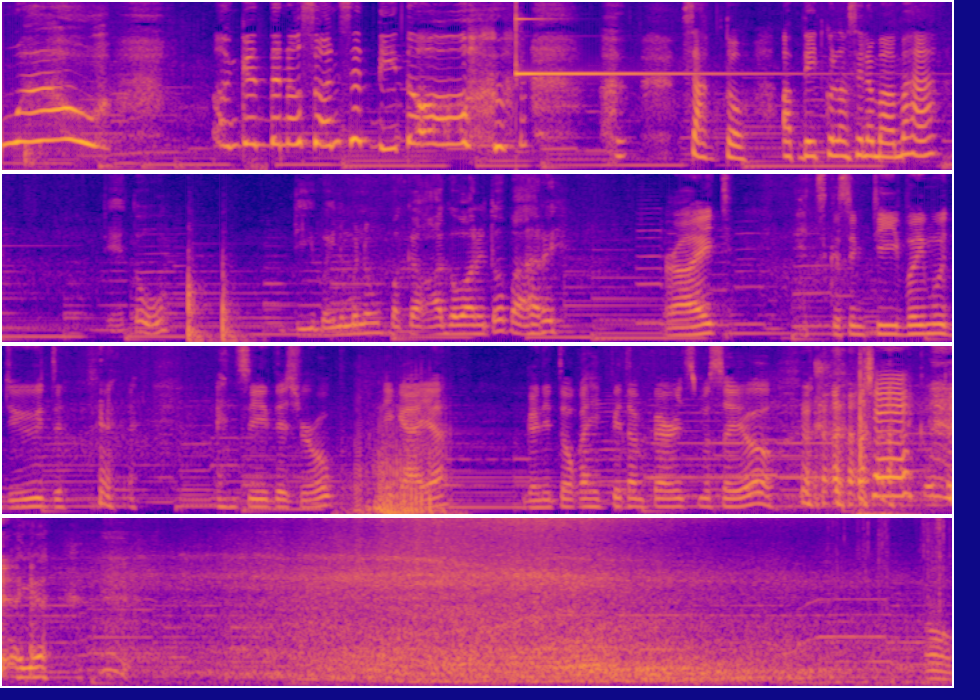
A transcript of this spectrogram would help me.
Wow! Ang ganda ng sunset dito! Sakto, update ko lang sila mama ha. Ito, oh. Tibay naman ng pagkakagawa nito, pare. Right? It's kasing tibay mo, dude. And see this rope? Ligaya? Ganito kahigpit ang parents mo sa'yo. Che! Kaya, oh,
